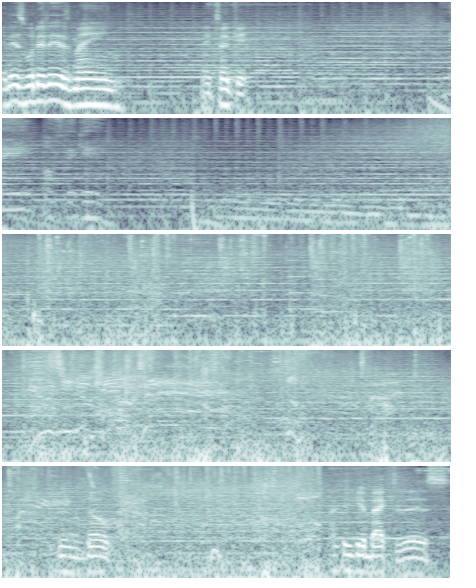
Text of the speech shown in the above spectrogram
It is what it is, man. They took it. Get back to this.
